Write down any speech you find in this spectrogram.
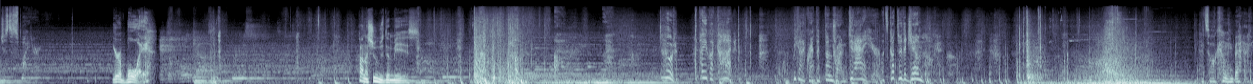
Just a spider. You're a boy. kind of shoes them is? Dude, I thought you got caught. We gotta grab that thumb drive and get out of here. Let's cut through the gym. Okay. It's all coming back.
